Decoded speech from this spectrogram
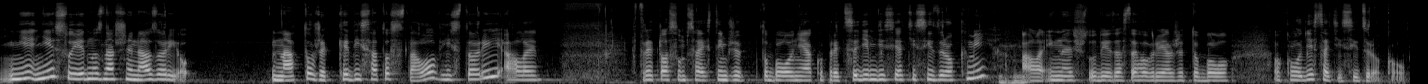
nie, nie sú jednoznačné názory na to, že kedy sa to stalo v histórii, ale stretla som sa aj s tým, že to bolo nejako pred 70 tisíc rokmi, uh-huh. ale iné štúdie zase hovoria, že to bolo okolo 10 tisíc rokov.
